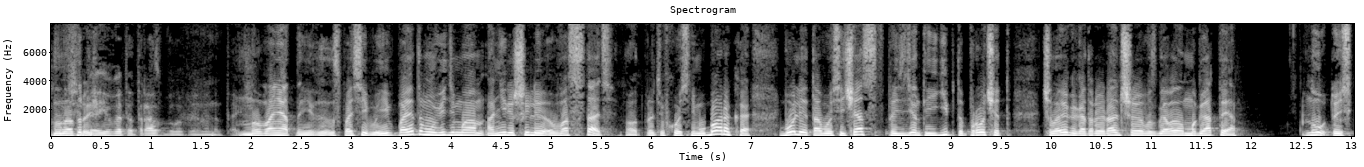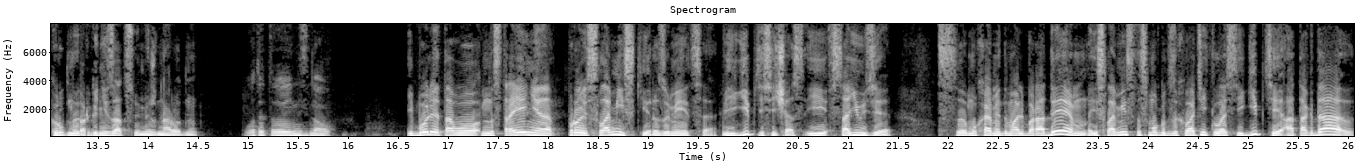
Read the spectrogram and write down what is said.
Ну, на троечку. И в этот раз было примерно так. Ну, понятно, э, спасибо. И поэтому, видимо, они решили восстать вот, против Хосни Мубарака. Более того, сейчас в президенты Египта прочат человека, который раньше возглавлял МАГАТЭ. Ну, то есть крупную организацию международную. Вот этого я не знал. И более того, настроения происламистские, разумеется, в Египте сейчас и в союзе с Мухаммедом Аль-Барадеем исламисты смогут захватить власть в Египте, а тогда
